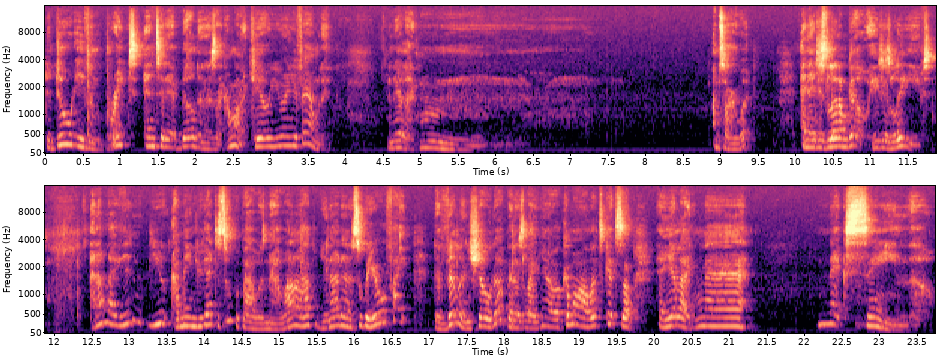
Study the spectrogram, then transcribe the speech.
The dude even breaks into their building and is like, I'm going to kill you and your family. And they're like, hmm. I'm sorry, what? And they just let him go. He just leaves. And I'm like, you, I mean, you got the superpowers now. Why don't you're not in a superhero fight? The villain showed up and it's like, you know, come on, let's get some. And you're like, nah. Next scene, though.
